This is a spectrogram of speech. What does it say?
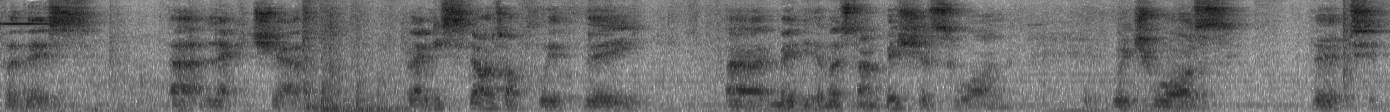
for this uh, lecture. Let me start off with the uh, maybe the most ambitious one, which was that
